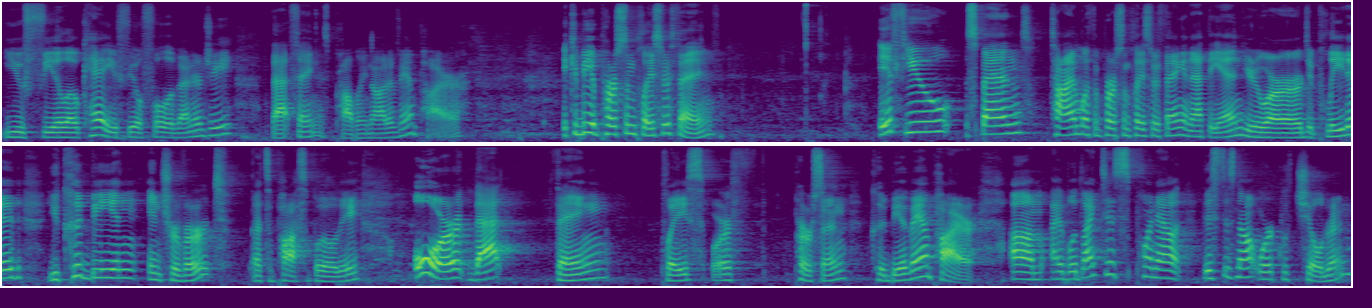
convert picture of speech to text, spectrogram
you feel okay, you feel full of energy, that thing is probably not a vampire. It could be a person, place, or thing. If you spend time with a person, place, or thing, and at the end you are depleted, you could be an introvert. That's a possibility. Or that thing, place, or person could be a vampire. Um, I would like to point out this does not work with children.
